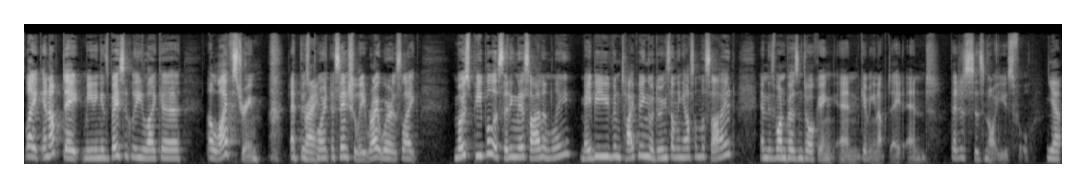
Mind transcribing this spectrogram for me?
Like an update meeting is basically like a a live stream at this Right. point, essentially, right? Where it's like most people are sitting there silently, maybe even typing or doing something else on the side, and there's one person talking and giving an update, and that just is not useful. Yep.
